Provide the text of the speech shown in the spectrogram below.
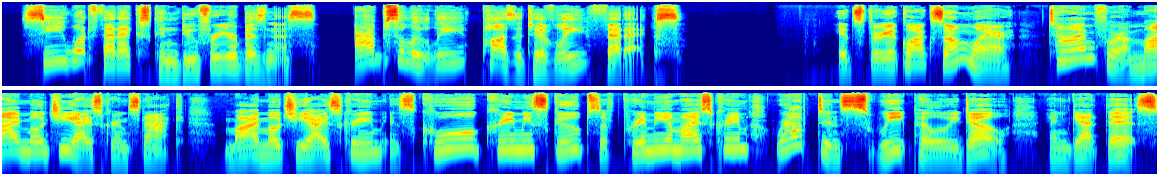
See what FedEx can do for your business. Absolutely, positively FedEx. It's 3 o'clock somewhere. Time for a My Mochi ice cream snack. My Mochi ice cream is cool, creamy scoops of premium ice cream wrapped in sweet, pillowy dough. And get this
